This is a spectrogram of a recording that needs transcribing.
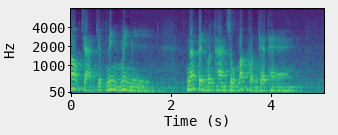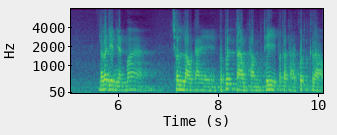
นอกจากจุดนิ่งไม่มี นั้นเป็นหนทางสู่มรรคผลแท้ๆ แล้วก็ยืนยันว่าชนเหล่าใดประพฤติตามธรรมที่พระตถาคตกล่าว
